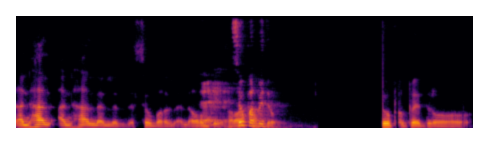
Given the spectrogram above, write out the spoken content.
أنهال أنهال ال- السوبر ال- الأوروبي إيه،. سوبر بيدرو. سوبر بيدرو.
